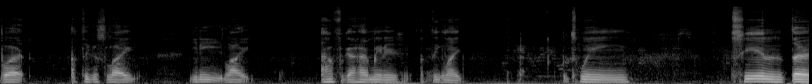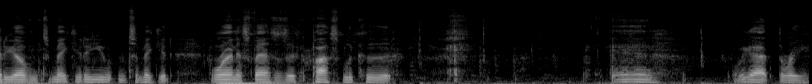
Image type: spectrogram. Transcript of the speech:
But I think it's like, you need like, I forgot how many, I think like between 10 and 30 of them to make it a, to make it run as fast as it possibly could. And we got three.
